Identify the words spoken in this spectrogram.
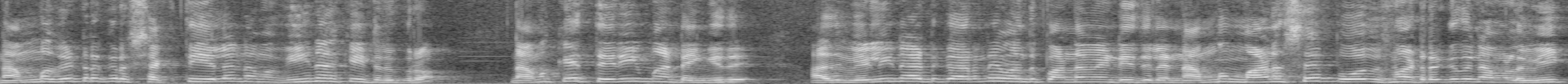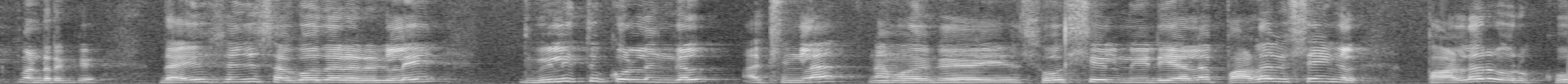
நம்மக்கிட்ட இருக்கிற சக்தியெல்லாம் நம்ம வீணாக்கிட்டு இருக்கிறோம். நமக்கே தெரிய மாட்டேங்குது. அது வெளிநாட்டுக்காரனே வந்து பண்ண வேண்டியதில்லை. நம்ம மனசே போதுமாட்டிருக்குது நம்மளை வீக் பண்ணுறதுக்கு தயவு செஞ்சு சகோதரர்களே விழித்து கொள்ளுங்கள். ஆச்சுங்களா? நமக்கு சோஷியல் மீடியாவில் பல விஷயங்கள். பலர் ஒரு கோ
